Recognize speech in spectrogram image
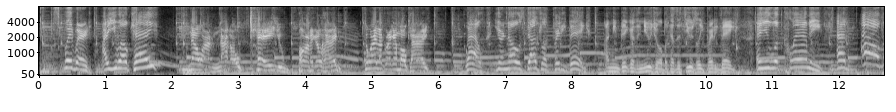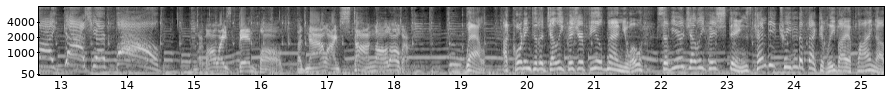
Squidward, are you okay? No, I'm not okay, you barnacle head. Do I look like I'm okay? Well, your nose does look pretty big. I mean, bigger than usual because it's usually pretty big. And you look clammy. And oh my gosh, you're bald! I've always been bald, but now I'm stung all over. Well, according to the Jellyfisher Field Manual, severe jellyfish stings can be treated effectively by applying a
